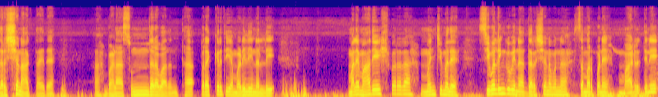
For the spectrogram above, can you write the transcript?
ದರ್ಶನ ಆಗ್ತಾ ಇದೆ. ಬಹಳ ಸುಂದರವಾದಂಥ ಪ್ರಕೃತಿಯ ಮಡಿಲಿನಲ್ಲಿ ಮಲೆ ಮಹದೇಶ್ವರರ ಮಂಚಿಮಲೆ ಶಿವಲಿಂಗುವಿನ ದರ್ಶನವನ್ನು ಸಮರ್ಪಣೆ ಮಾಡಿರ್ತೀನಿ.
